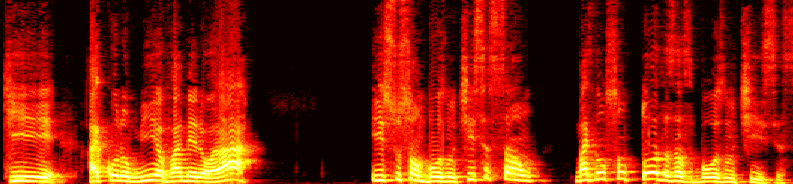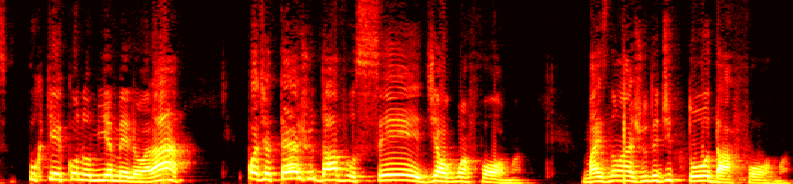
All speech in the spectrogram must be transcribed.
que a economia vai melhorar, isso são boas notícias? São, mas não são todas as boas notícias. Porque a economia melhorar pode até ajudar você de alguma forma, mas não ajuda de toda a forma.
